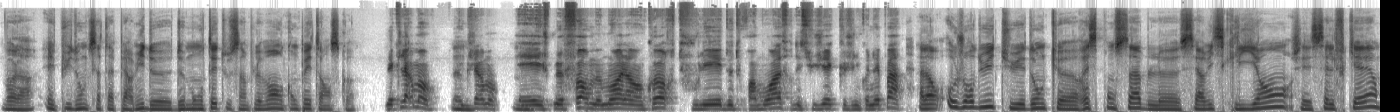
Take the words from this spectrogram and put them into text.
Voilà. Et puis donc, ça t'a permis de, monter tout simplement en compétences, quoi. Mais clairement, euh, mm. clairement. Mm. Et je me forme, moi, là encore, tous les 2-3 mois sur des sujets que je ne connais pas. Alors aujourd'hui, tu es donc euh, responsable euh, service client chez Selfcare.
